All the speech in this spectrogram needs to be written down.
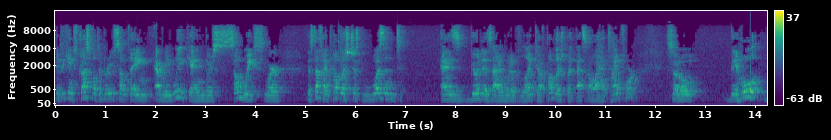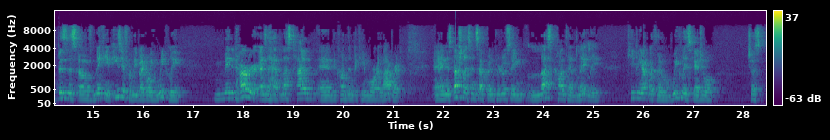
it became stressful to produce something every week. And there's some weeks where the stuff I published just wasn't as good as I would have liked to have published, but that's all I had time for. So the whole business of making it easier for me by going weekly made it harder as I had less time and the content became more elaborate. And especially since I've been producing less content lately, keeping up with a weekly schedule just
